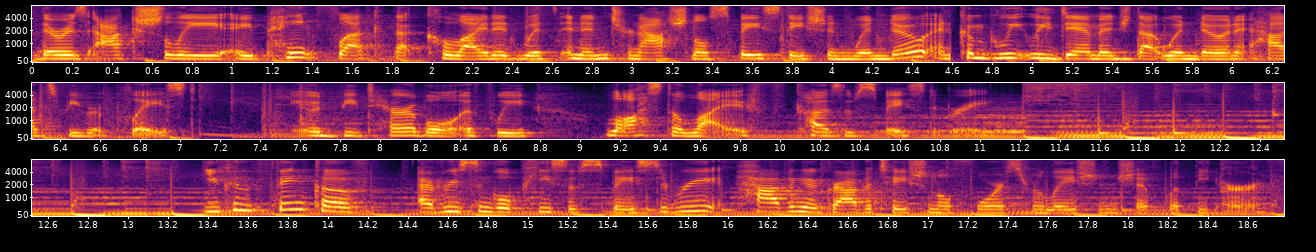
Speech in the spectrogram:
There was actually a paint fleck that collided with an International Space Station window and completely damaged that window and it had to be replaced. It would be terrible if we lost a life because of space debris. You can think of every single piece of space debris having a gravitational force relationship with the Earth.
